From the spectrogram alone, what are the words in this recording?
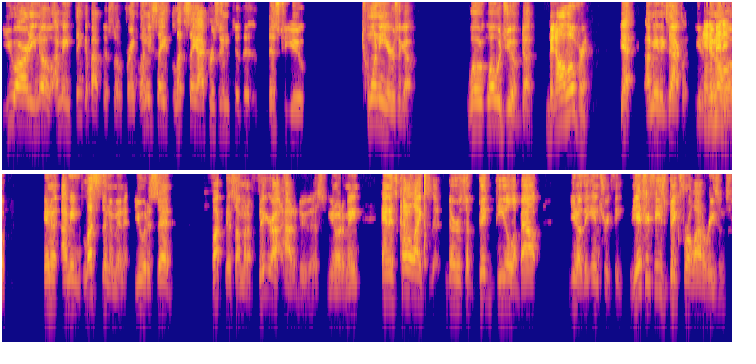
you already know. I mean, think about this though, Frank. Let me say, let's say I presented to this, this to you 20 years ago. What, what would you have done? Been all over it. Yeah, I mean, exactly. You'd in a minute. In a, I mean, less than a minute. You would have said, fuck this, I'm going to figure out how to do this. You know what I mean? And it's kind of like there's a big deal about, you know, the entry fee. The entry fee is big for a lot of reasons.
